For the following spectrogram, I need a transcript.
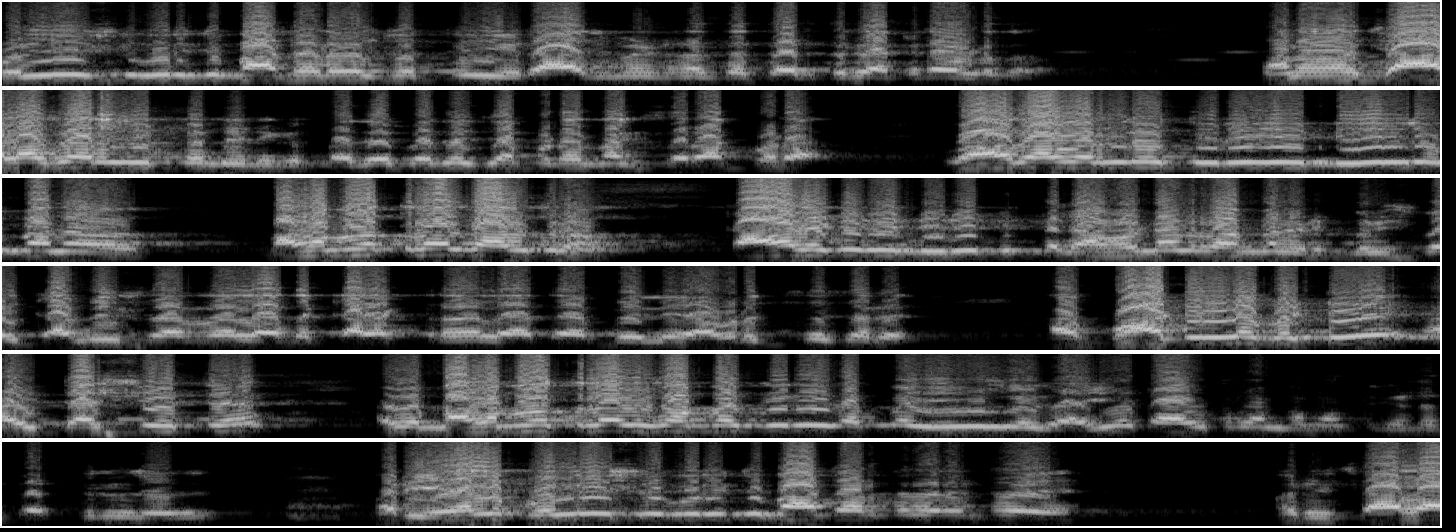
పొల్యూషన్ గురించి మాట్లాడవలసి వస్తే ఈ రాజమండ్రి అంత దరిద్రం ఎక్కడ ఉండదు. మనం చాలా సార్లు చెప్పాను నేను ఇక పదే పదే చెప్పడం నాకు చిరాకు కూడా. గోదావరిలో తిరిగి నీళ్ళు మనం మలమూత్రాలు తాగుతున్నాం. కావాలంటే నేను నిరూపిస్తాను. ఎవరినైనా రమ్మన్నాడు. మున్సిపల్ కమిషనరా లేదా కలెక్టరా లేదా ఎమ్మెల్యే ఎవరొచ్చినా సరే ఆ బాటిల్లో బట్టి అవి టెస్ట్ చేస్తే అవి మలమూత్రాలకు సంబంధించి తప్ప ఏమీ లేదు. అయ్యో తాగుతున్నాం మనం. అంతకంటే దరిద్రం లేదు. మరి ఏళ్ళ పొల్యూషన్ గురించి మాట్లాడుతున్నారంటే మరి చాలా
